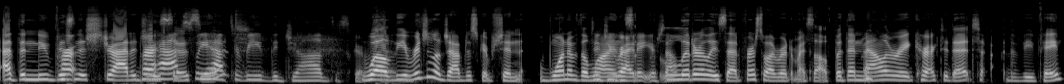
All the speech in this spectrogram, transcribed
at the new business strategy Perhaps we have to read the job description. Well, the original job description, one of the Did you lines write it yourself? literally said, first of all, I wrote it myself, but then Mallory corrected it, the VP.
